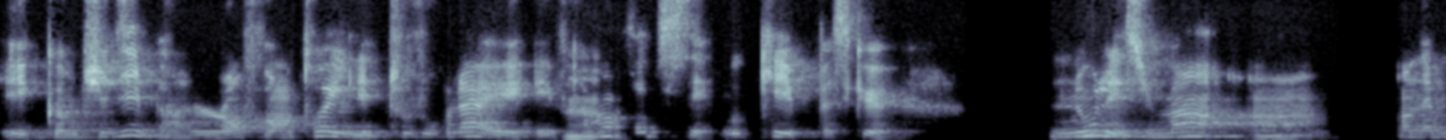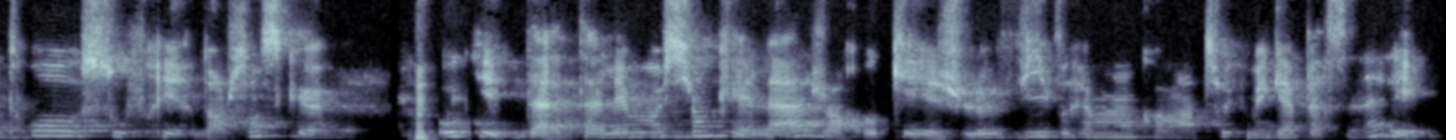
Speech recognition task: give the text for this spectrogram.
et comme tu dis, ben, l'enfant en toi, il est toujours là. Et, mmh. vraiment, en fait, c'est OK parce que nous, les humains, on, aime trop souffrir dans le sens que, OK, tu as, l'émotion qu'elle a, genre, OK, je le vis vraiment comme un truc méga personnel. Et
